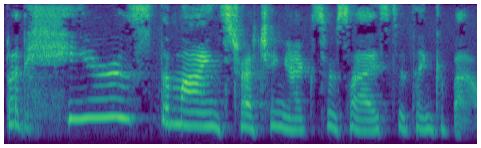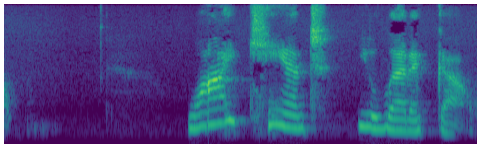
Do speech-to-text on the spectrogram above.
But here's the mind stretching exercise to think about. Why can't you let it go?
